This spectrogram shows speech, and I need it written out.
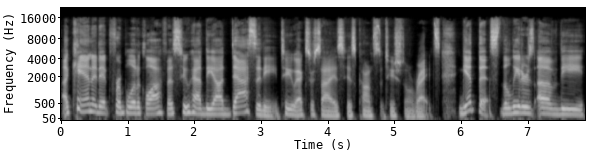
a candidate for political office who had the audacity to exercise his constitutional rights. Get this the leaders of the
